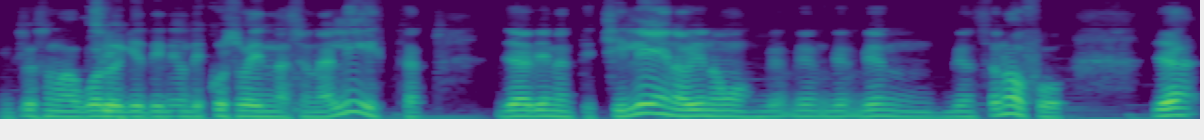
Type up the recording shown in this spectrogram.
incluso me acuerdo que tenía un discurso bien nacionalista, ya bien antichileno, bien, bien, bien, bien, bien xenófobo. ¿ya?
